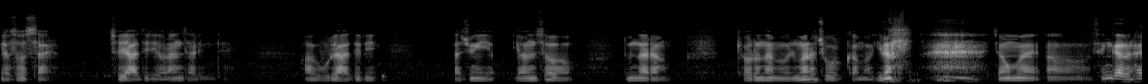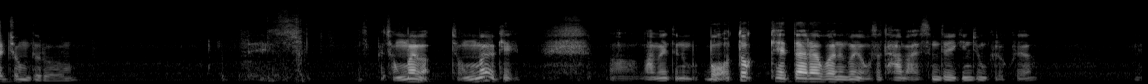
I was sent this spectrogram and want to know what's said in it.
16살. 저희 아들이 11살인데. 아 우리 아들이 나중에 연서 누나랑 결혼하면 얼마나 좋을까 막 이런 정말 어, 생각을 할 정도로. 네. 정말 정말 이렇게 어, 마음에 드는 뭐, 뭐 어떻게 했다라고 하는 건 여기서 다 말씀드리긴 좀 그렇고요. 네.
